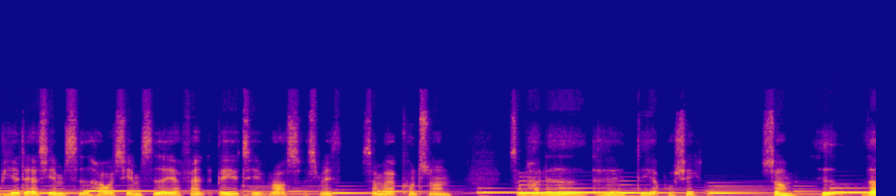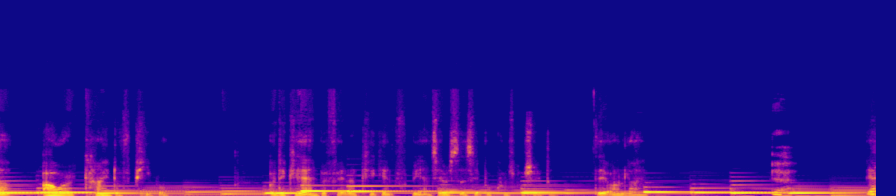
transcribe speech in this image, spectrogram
via deres hjemmeside, Howards hjemmeside, at jeg fandt bag til Ross Smith, som er kunstneren, som har lavet øh, det her projekt, som hedder Our Kind of People. Og det kan jeg anbefale at kigge ind forbi hans hjemmeside og se på kunstprojektet. Det er online. Ja. Ja.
